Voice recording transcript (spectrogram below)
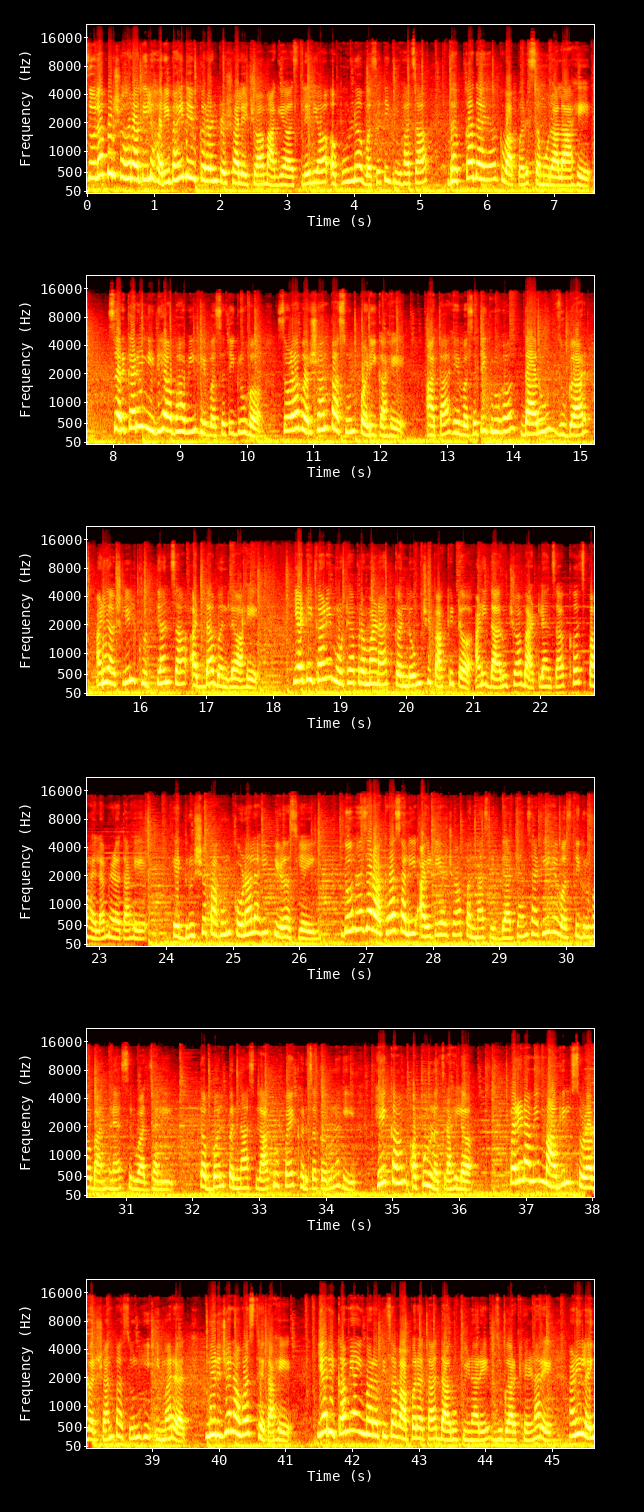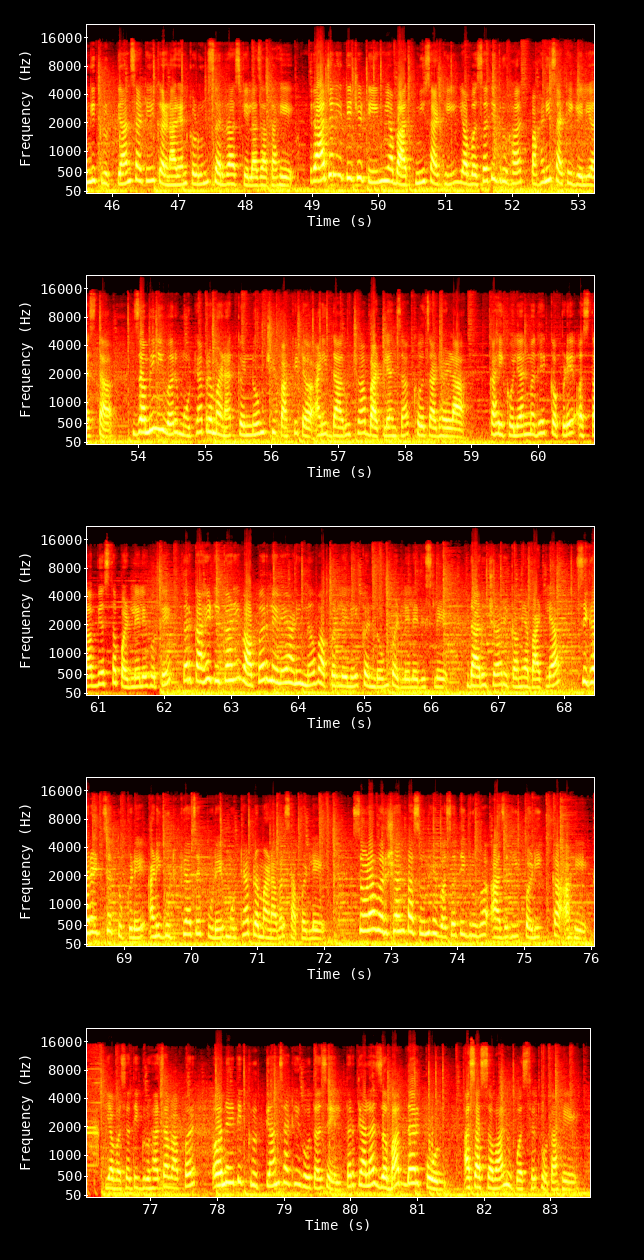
सोलापूर शहरातील हरिभाई देवकरण प्रशालेच्या मागे असलेल्या अपूर्ण वसतिगृहाचा धक्कादायक वापर समोर आला आहे. सरकारी निधी अभावी हे वसतिगृह सोळा वर्षांपासून पडीक आहे. आता हे वसतिगृह दारू जुगार आणि अश्लील कृत्यांचा अड्डा बनलं आहे. या ठिकाणी मोठ्या प्रमाणात कंडोमची पाकिटं आणि दारूच्या बाटल्यांचा खच पाहायला मिळत आहे. हे दृश्य पाहून कोणालाही किळस येईल. दोन हजार अकरा साली आय टी आयच्या पन्नास विद्यार्थ्यांसाठी हे वसतिगृह बांधण्यास सुरुवात झाली. तब्बल पन्नास लाख रुपये खर्च करूनही हे काम अपूर्णच राहिलं. परिणामी मागील सोळा वर्षांपासून ही इमारत निर्जन अवस्थेत आहे. या रिकाम्या इमारतीचा वापर आता दारू पिणारे जुगार खेळणारे आणि लैंगिक कृत्यांसाठी करणाऱ्यांकडून सर्रास केला जात आहे. राजनीतीची टीम या बातमीसाठी या वसतिगृहात पाहणीसाठी गेली असता जमिनीवर मोठ्या प्रमाणात कंडोमची पाकिटं आणि दारूच्या बाटल्यांचा खच आढळला. काही खोल्यांमध्ये कपडे अस्ताव्यस्त पडलेले होते तर काही ठिकाणी वापरलेले आणि न वापरलेले कंडोम पडलेले दिसले. दारूच्या रिकाम्या बाटल्या सिगारेटचे तुकडे आणि गुटख्याचे पुडे मोठ्या प्रमाणावर सापडले. सोळा वर्षांपासून हे वसतिगृह आजही पडीक का आहे. या वसतिगृहाचा वापर अनैतिक कृत्यांसाठी होत असेल तर त्याला जबाबदार कोण? असा सवाल उपस्थित होत आहे.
